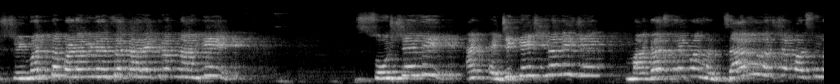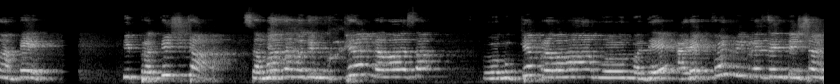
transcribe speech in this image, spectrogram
श्रीमंत बनवण्याचा कार्यक्रम नाही. सोशली अँड एज्युकेशनली जे मागासले पण हजारो वर्षापासून आहे ती प्रतिष्ठा समाजामध्ये मुख्य प्रवाहाचा मुख्य प्रवाहामध्ये अडेक्वट रिप्रेझेंटेशन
